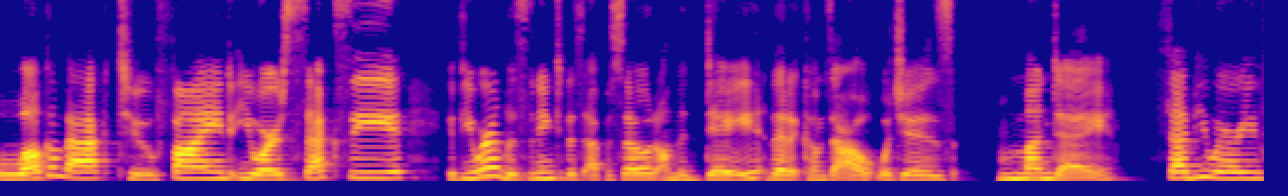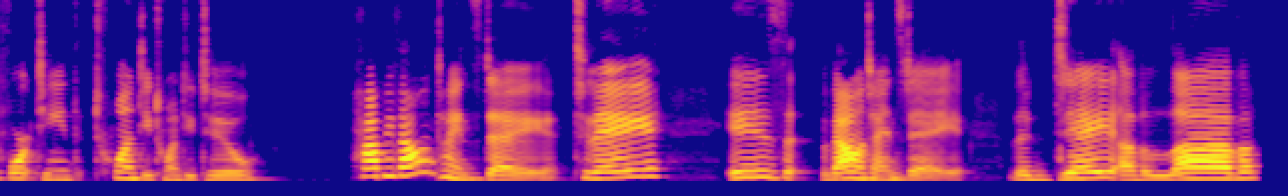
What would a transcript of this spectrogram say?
Welcome back to Find Your Sexy. If you are listening to this episode on the day that it comes out, which is Monday, February 14th, 2022, happy Valentine's Day. Today is Valentine's Day, the day of love.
